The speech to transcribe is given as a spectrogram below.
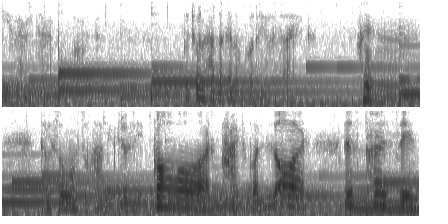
A very terrible God. Don't you want to have that kind of God on your side? Hmm. Someone wants to harm you, you just say, God, cry to God, Lord, this person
